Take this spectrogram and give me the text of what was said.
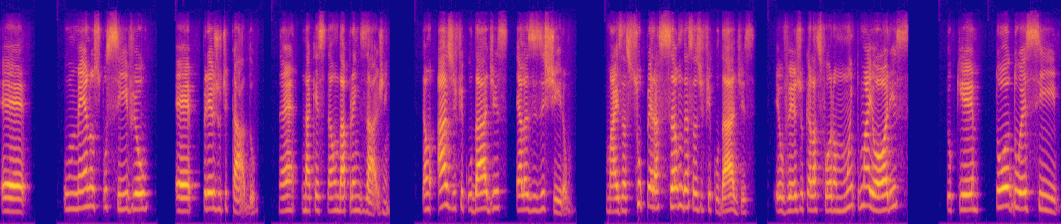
é, o menos possível é, prejudicado né, na questão da aprendizagem. Então, as dificuldades, elas existiram, mas a superação dessas dificuldades, eu vejo que elas foram muito maiores do que todo esse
